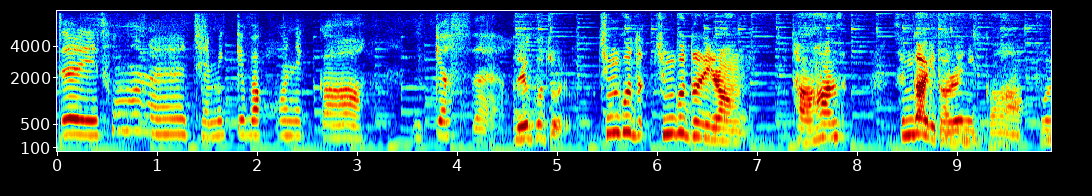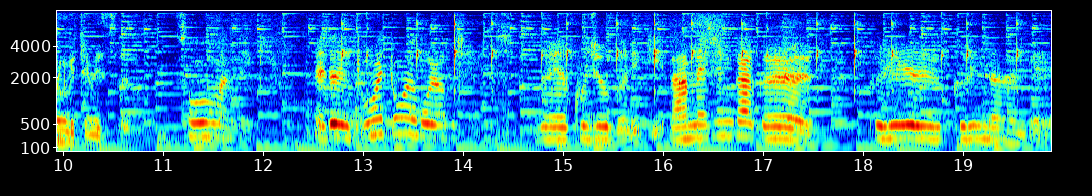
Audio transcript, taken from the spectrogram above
들이 소문을 재밌게 바꾸니까 웃겼어요. 내 구조요. 친구들, 친구들이랑 다 한 생각이 다르니까 보는 게 재밌어요. 소문 만들기요. 애들이 쫑알쫑알거려서 재밌어요. 뇌 구조 그리기. 남의 생각을 그릴, 그린다는 게.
